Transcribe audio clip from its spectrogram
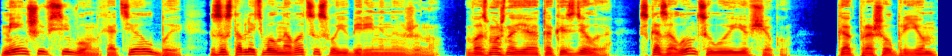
Меньше всего он хотел бы заставлять волноваться свою беременную жену. «Возможно, я так и сделаю», — сказал он, целуя ее в щеку. «Как прошел прием?»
